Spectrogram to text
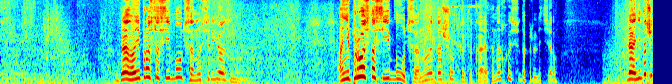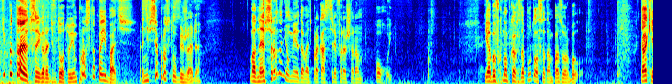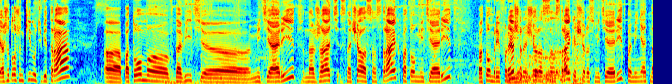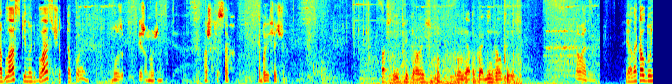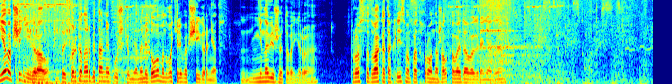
Бля, ну они просто съебутся, ну серьезно. Они просто съебутся, ну это шутка какая-то. Нахуй сюда прилетел? Бля, они даже не пытаются играть в доту, им просто поебать. Они все просто убежали. Ладно, я все равно не умею давать проказ с рефрешером. Похуй. Я бы в кнопках запутался, там позор был. Как, я же должен кинуть ветра, потом э, вдавить э, метеорит, нажать сначала Санстрайк, потом метеорит, потом рефрешер, еще раз Санстрайк, еще раз метеорит, поменять на бласт, кинуть бласт, что-то такое. Нужен. Вижу нужен. В наших лесах. Я боюсь очень. Пошли, прикроешь. У меня только один желтый есть. Давай, давай. Я на колдуне вообще не играл, то есть только на орбитальной пушке у меня, на медовом инвокере вообще игр нет. Ненавижу этого героя. Просто два катаклизма под хрона, жалко вайда в игре нет, да?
